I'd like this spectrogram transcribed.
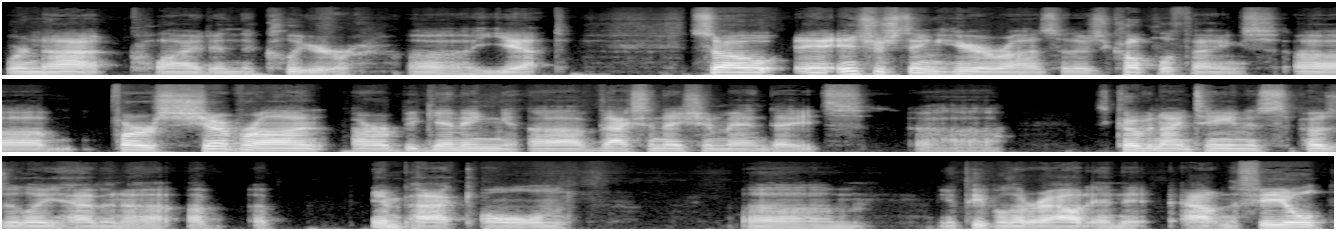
we're not quite in the clear uh, yet. So interesting here, Ron. So there's a couple of things. Uh, first, Chevron are beginning uh, vaccination mandates. Uh, COVID nineteen is supposedly having a, a, a impact on um, you know, people that are out in the out in the field.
